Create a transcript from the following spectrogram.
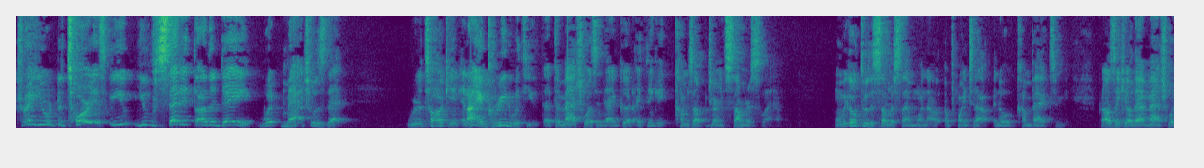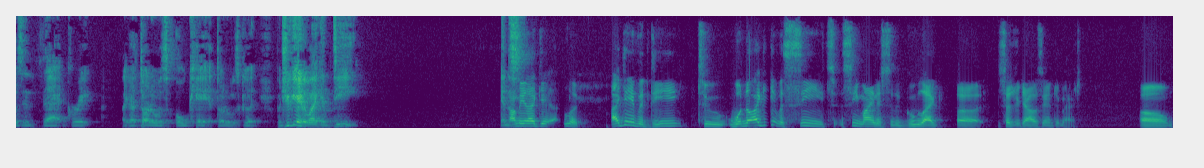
Dre, you're notorious. You you said it the other day. What match was that? We were talking, and I agreed with you that the match wasn't that good. I think it comes up during SummerSlam. When we go through the SummerSlam one, I'll, I'll point it out, and it'll come back to me. But I was like, yo, that match wasn't that great. Like I thought it was okay. I thought it was good. But you gave it like a D. And I mean, I get look. I gave a D to well, no, I gave a C to, C minus to the Gulak uh, Cedric Alexander match, um,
